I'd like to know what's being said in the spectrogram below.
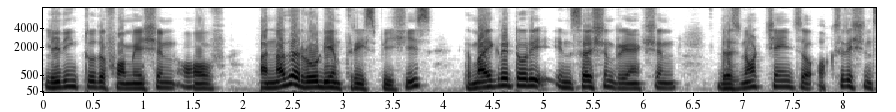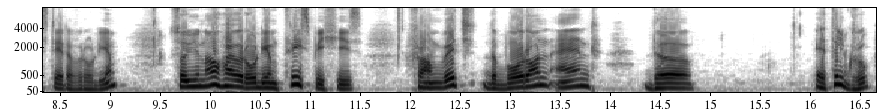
leading to the formation of another rhodium 3 species. The migratory insertion reaction does not change the oxidation state of rhodium, so, you now have a rhodium 3 species from which the boron and the ethyl group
